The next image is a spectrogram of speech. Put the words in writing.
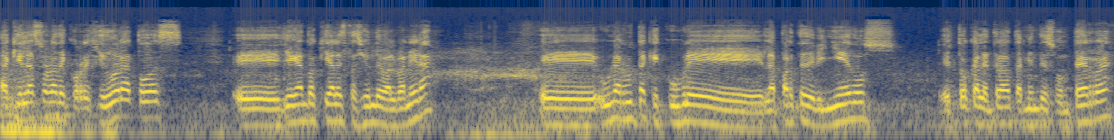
aquí en la zona de Corregidora, todas eh, llegando aquí a la estación de Valvanera. Eh, una ruta que cubre la parte de viñedos, eh, toca la entrada también de Sonterra,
